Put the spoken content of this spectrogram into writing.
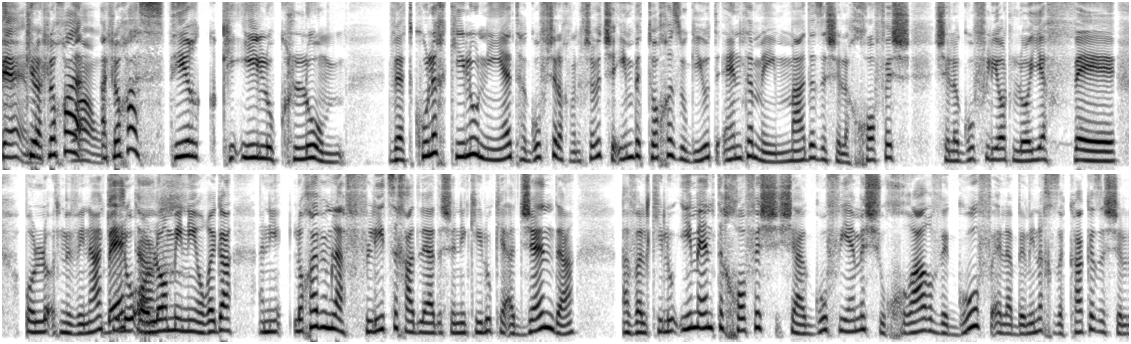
כן. כאילו, את לא יכולה. את לא יכולה להסתיר כאילו כלום. ואת כולך כאילו נהיית הגוף שלך, ואני חושבת שאם בתוך הזוגיות אין את המימד הזה של החופש של הגוף להיות לא יפה, או לא, את מבינה? בטח. כאילו, או לא מיני, או רגע, אני לא חייבים להפליץ אחד ליד השני כאילו כאג'נדה, אבל כאילו אם אין את החופש שהגוף יהיה משוחרר וגוף, אלא במין החזקה כזה של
